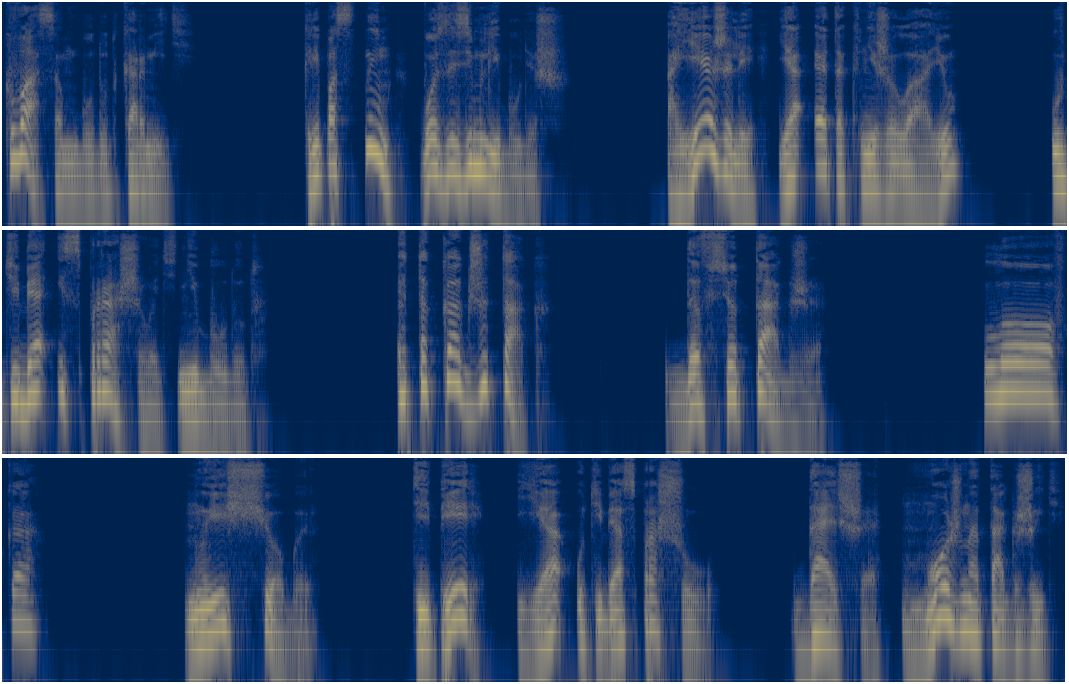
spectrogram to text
квасом будут кормить. Крепостным возле земли будешь. А ежели я этак не желаю, у тебя и спрашивать не будут. Это как же так? Да все так же. Ловко. Ну еще бы. Теперь я у тебя спрошу. Дальше можно так жить?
